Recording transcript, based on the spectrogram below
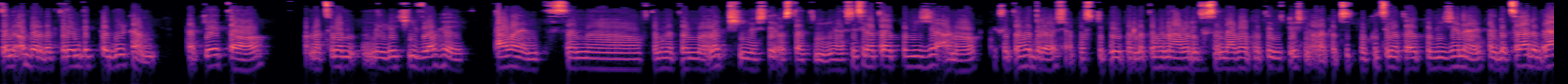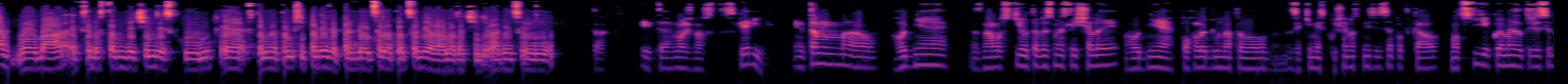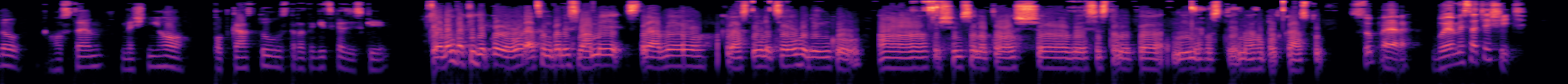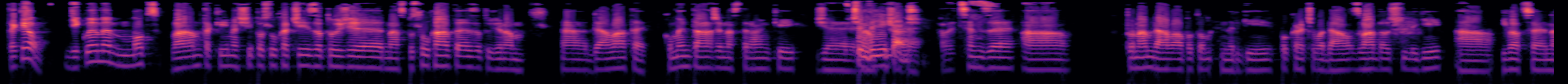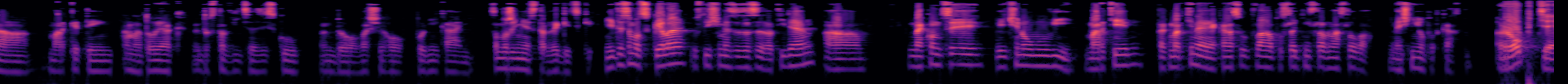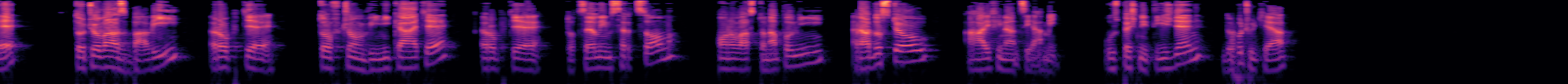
ten obor, ve kterém teď podnikám, tak je to, na co mám největší vlohy, talent, jsem eh, v tomhle tom lepší než ty ostatní. A jestli si na to odpovíš, že ano, tak se toho drž a postupuj podle toho návodu, co jsem dával pro ty úspěšné. Ale pokud si na to odpovíš, že ne, tak docela dobrá volba, jak se dostat k větším ziskům, je v tomhle případě vyprdnout se na to, co dělám a začít dělat něco jiného. Tak, i to je možnost. Skvělý. Je tam eh, hodně znalostí o tebe jsme slyšeli, hodně pohledů na to, s jakými zkušenostmi jsi se potkal. Moc ti děkujeme za to, že jsi byl hostem dnešního podcastu Strategické zisky. Já vám taky děkuju, rád jsem tady s vámi strávil krásnou necelou hodinku a těším se na to, až eh, vy se stanete mými hosty mého podcastu. Super, budeme se těšit. Tak jo, děkujeme moc vám, taky naši posluchači, za to, že nás posloucháte, za to, že nám eh, dáváte komentáře na stránky, že Čem nám recenze a to nám dává potom energii pokračovat dál, zvát další lidi a dívat se na marketing a na to, jak dostat více zisku do vašeho podnikání. Samozřejmě strategicky. Mějte se moc skvěle, uslyšíme se zase za týden a na konci většinou mluví Martin. Tak Martine, jaká jsou tvá poslední slavná slova dnešního podcastu? Robte to, čo vás baví, robte to, v čom vynikáte, robte to celým srdcom, ono vás to naplní radosťou a aj financiami. Úspešný týždeň, do počutia.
